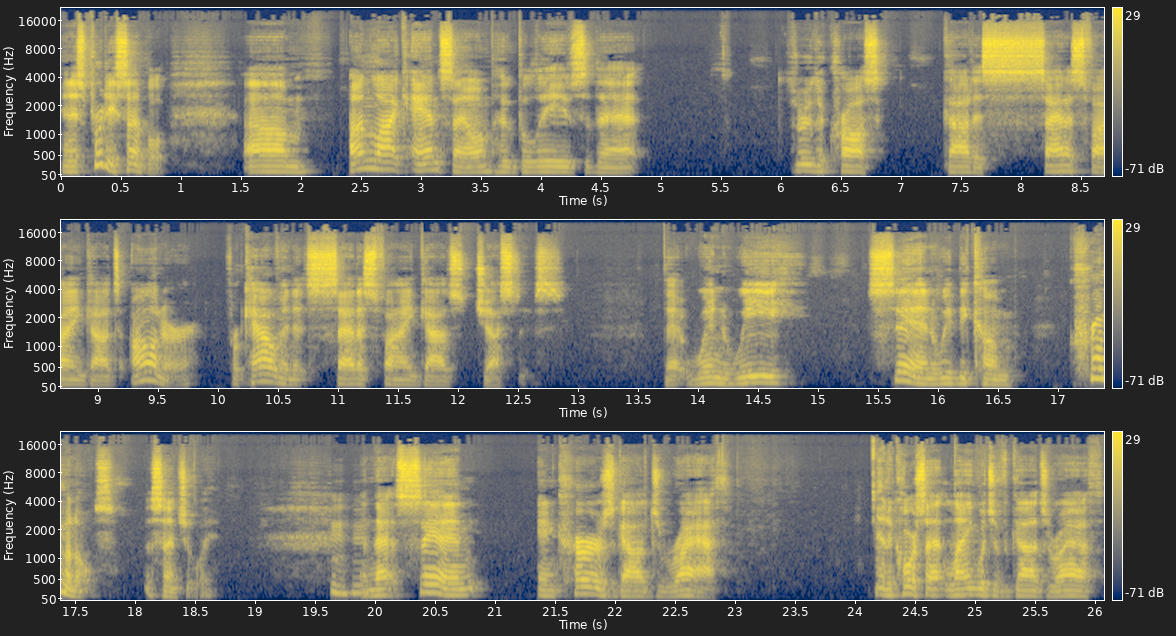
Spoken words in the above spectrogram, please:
and it's pretty simple um, unlike anselm who believes that through the cross god is satisfying god's honor for calvin it's satisfying god's justice that when we sin we become criminals essentially Mhm. and that sin incurs God's wrath. And of course, that language of God's wrath,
